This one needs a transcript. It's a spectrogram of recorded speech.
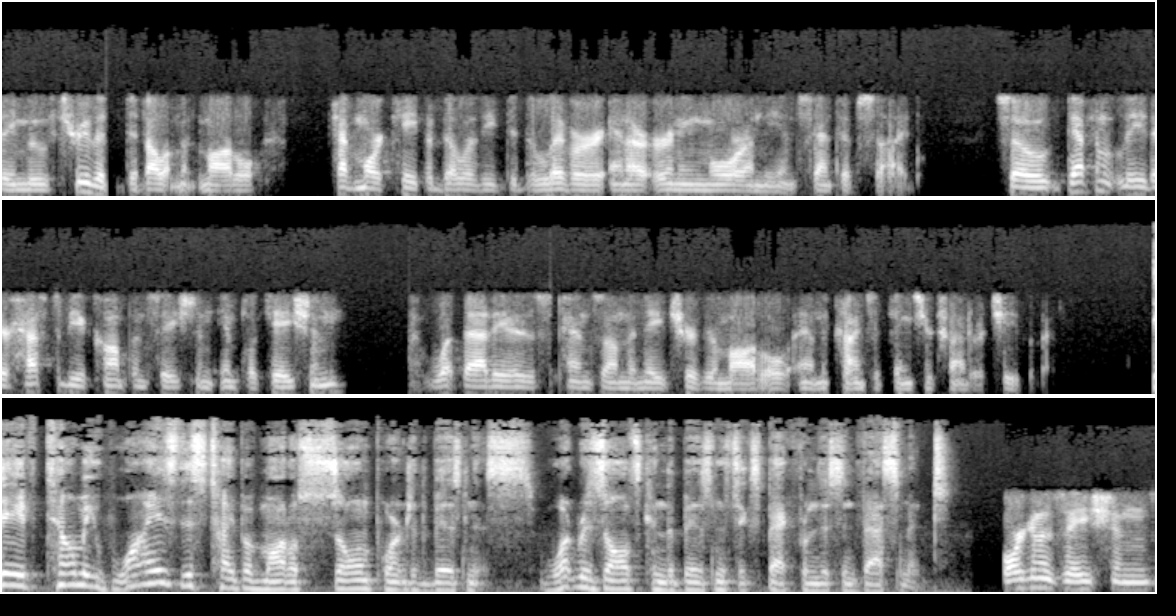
they move through the development model, have more capability to deliver and are earning more on the incentive side. So definitely there has to be a compensation implication. What that is depends on the nature of your model and the kinds of things you're trying to achieve with it. Dave, tell me, why is this type of model so important to the business? What results can the business expect from this investment? Organizations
